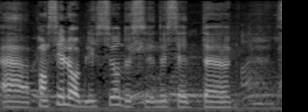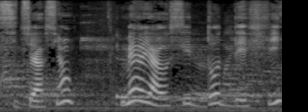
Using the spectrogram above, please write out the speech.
à, penser leurs blessures de, cette euh, situation, mais il y a aussi d'autres défis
